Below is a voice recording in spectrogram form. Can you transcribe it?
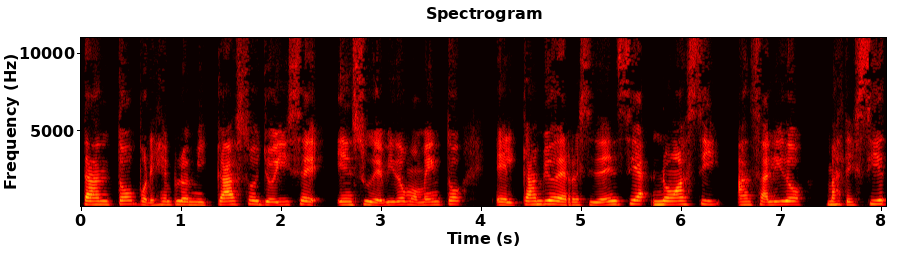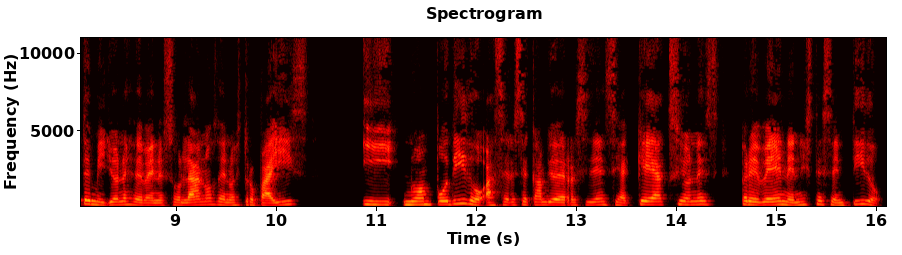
tanto. Por ejemplo, en mi caso, yo hice en su debido momento el cambio de residencia, no así han salido más de 7 millones de venezolanos de nuestro país y no han podido hacer ese cambio de residencia. ¿Qué acciones prevén en este sentido?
